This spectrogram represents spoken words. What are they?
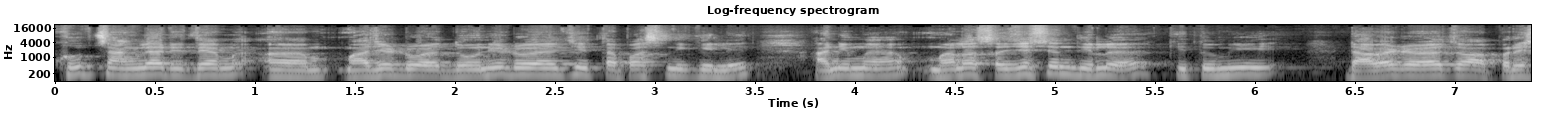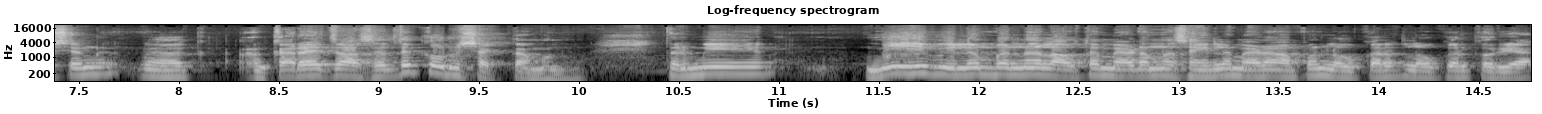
खूप चांगल्यारीत्या माझ्या डोळ्या दोन्ही डोळ्यांची तपासणी केली. आणि म मला सजेशन दिलं की तुम्ही डाव्या डोळ्याचं ऑपरेशन करायचं असेल तर करू शकता म्हणून. तर मी मीही विलंब न लावता मॅडमना सांगितलं मॅडम आपण लवकरात लवकर करूया.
